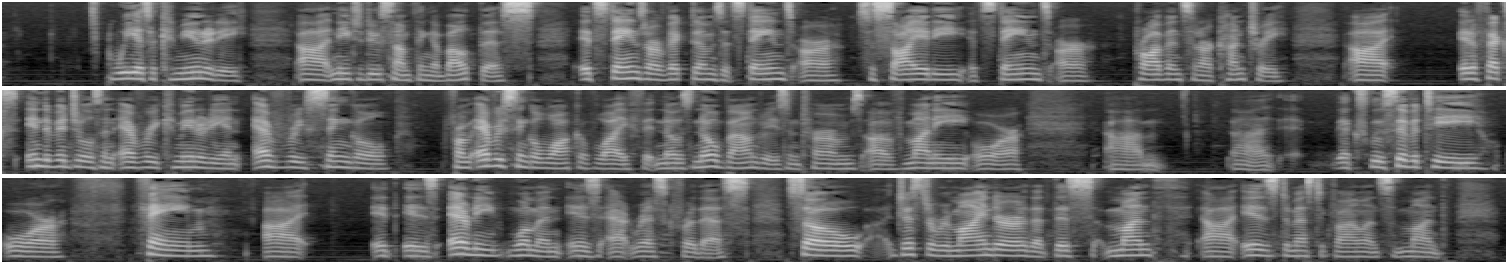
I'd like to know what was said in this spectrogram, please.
we as a community uh, need to do something about this. It stains our victims, it stains our society, it stains our province and our country. Uh, it affects individuals in every community and every single from every single walk of life. It knows no boundaries in terms of money or um, uh, exclusivity or fame. Uh, it is any woman is at risk for this. So, just a reminder that this month uh, is Domestic Violence Month,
